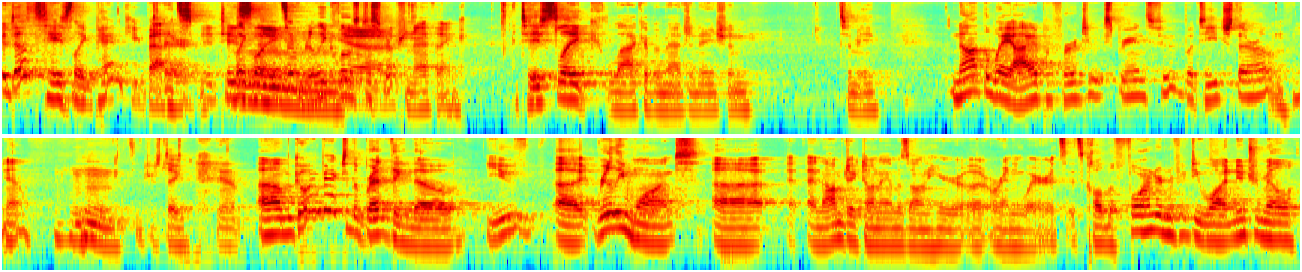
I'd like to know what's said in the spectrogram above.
It does taste like pancake batter. It's- It tastes like, like, it's a really close yeah. description, I think. It tastes like lack of imagination to me. Not the way I prefer to experience food, but to each their own. You know, Mm-hmm. it's interesting. Yeah. Um, going back to the bread thing, though, you uh, really want uh, an object on Amazon here or, anywhere. It's, it's called the 450 watt Nutrimill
